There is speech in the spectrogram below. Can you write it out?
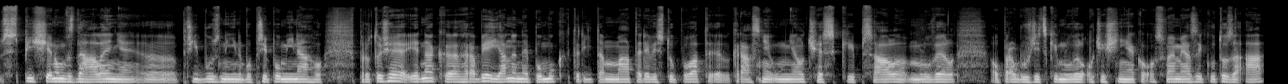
spíš jenom vzdáleně příbuzný nebo připomíná ho. Protože jednak hrabě Jan Nepomuk, který tam má tedy vystupovat, krásně uměl česky, psal, mluvil, opravdu vždycky mluvil o češtině jako o svém jazyku, to za A.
